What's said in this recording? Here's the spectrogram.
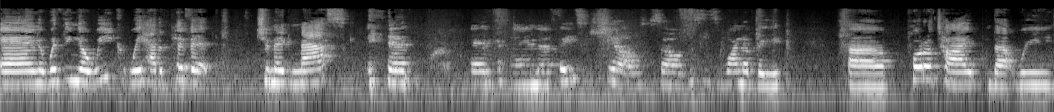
and within a week, we had to pivot to make masks and and, and uh, face shields. So this is one of the uh, prototype that we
